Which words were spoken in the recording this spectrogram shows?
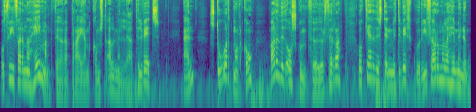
og því farin að heiman þegar að Brian komst almenlega til vits. En Stuart Molko varð við óskum föður þeirra og gerðist einmitt virkur í fjármála heiminum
